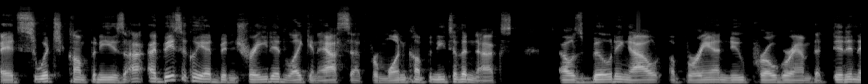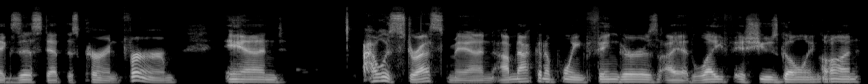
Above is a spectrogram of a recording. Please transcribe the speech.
I had switched companies. I, I basically had been traded like an asset from one company to the next. I was building out a brand new program that didn't exist at this current firm. And I was stressed, man. I'm not going to point fingers. I had life issues going on.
